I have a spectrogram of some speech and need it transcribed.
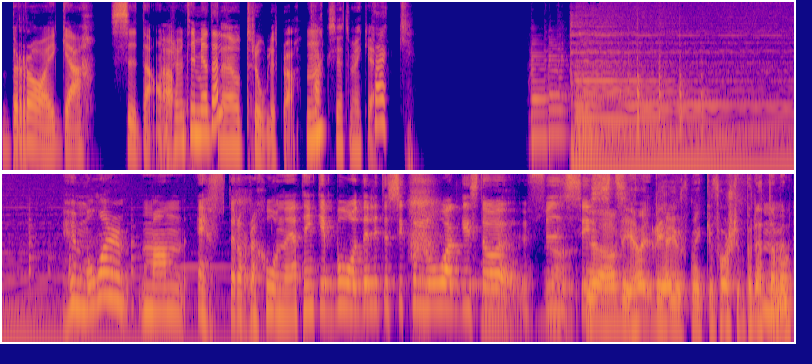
braiga sida om Ja. preventivmedel. Den är otroligt bra. Mm. Tack så jättemycket. Tack. Hur mår man efter operationen? Jag tänker både lite psykologiskt och fysiskt. Ja, vi har, vi har gjort mycket forskning på detta. Mm. Men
